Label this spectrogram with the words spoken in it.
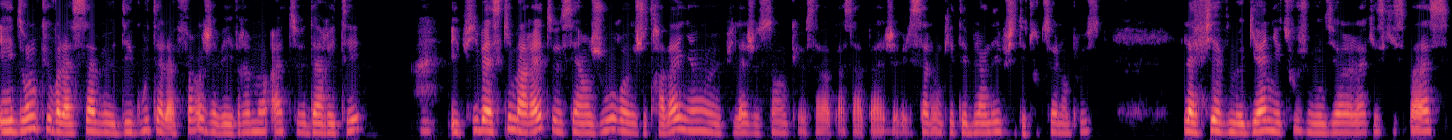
Et donc, voilà, ça me dégoûte à la fin. J'avais vraiment hâte d'arrêter. Et puis, bah, ce qui m'arrête, c'est un jour, je travaille, hein, et puis là, je sens que ça va pas, ça va pas. J'avais le salon qui était blindé, puis j'étais toute seule en plus. La fièvre me gagne et tout. Je me dis, oh là là, qu'est-ce qui se passe?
